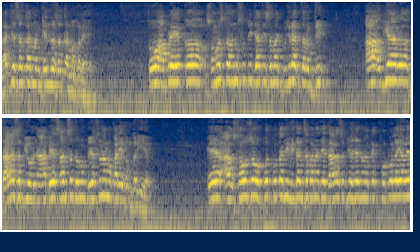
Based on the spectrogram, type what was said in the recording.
રાજ્ય સરકારમાં અને કેન્દ્ર સરકારમાં કરે છે. તો આપણે એક સમસ્ત અનુસૂચિત જાતિ સમાજ ગુજરાત તરફથી આ અગિયાર ધારાસભ્યો અને આ બે સાંસદોનું બેસણાનો કાર્યક્રમ કરીએ. કે આ સૌ સૌ પોતપોતાની વિધાનસભાના જે ધારાસભ્યો છે એનો એક એક ફોટો લઈ આવે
